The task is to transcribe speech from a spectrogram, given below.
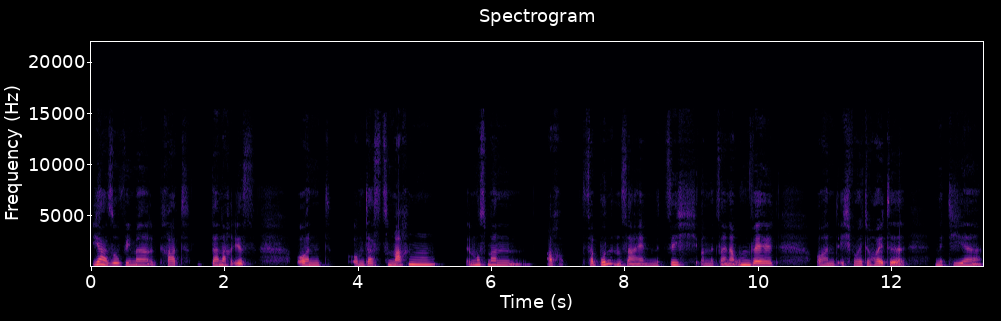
ja, so wie man gerade danach ist. Und um das zu machen, muss man auch verbunden sein mit sich und mit seiner Umwelt. Und ich wollte heute mit dir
